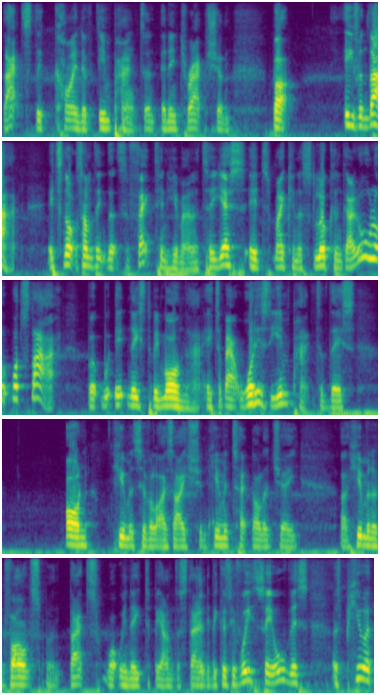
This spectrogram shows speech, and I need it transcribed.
That's the kind of impact and, and interaction. But even that, it's not something that's affecting humanity. Yes, it's making us look and go, oh, look, what's that? But it needs to be more than that. It's about what is the impact of this on human civilization, human technology, uh, human advancement. That's what we need to be understanding. Because if we see all this as pure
